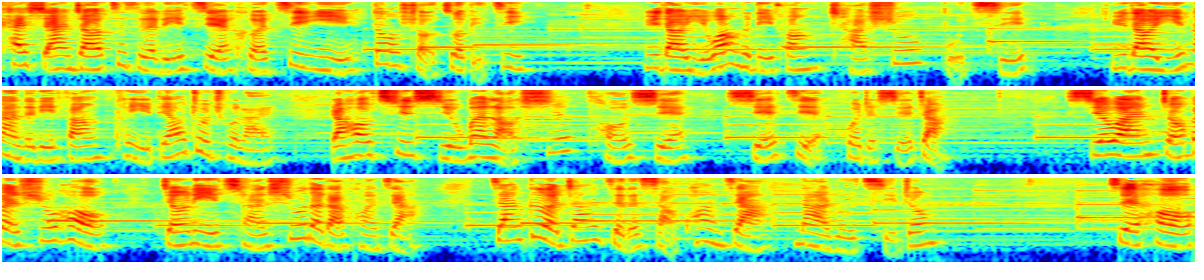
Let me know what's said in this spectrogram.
开始按照自己的理解和记忆动手做笔记。遇到遗忘的地方，查书补齐；遇到疑难的地方，可以标注出来，然后去询问老师、同学、学姐或者学长。学完整本书后，整理全书的大框架。将各章节的小框架纳入其中，最后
